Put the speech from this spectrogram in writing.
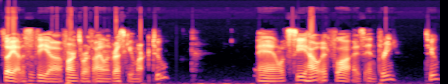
So yeah, this is the uh, Farnsworth Island Rescue Mark II. And let's see how it flies in three, two.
